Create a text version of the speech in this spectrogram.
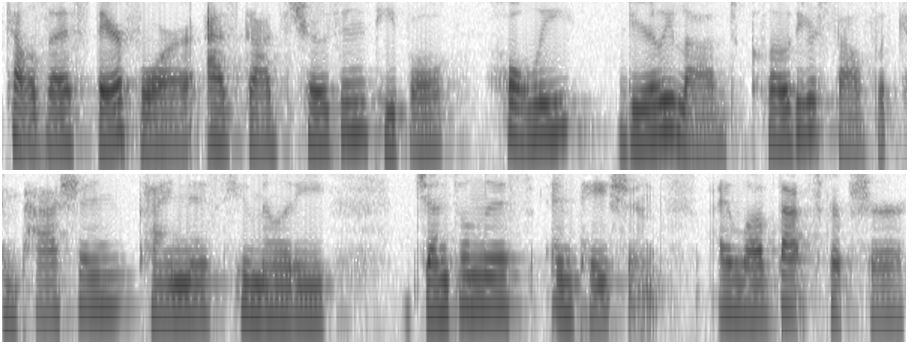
tells us, "Therefore, as God's chosen people, holy, dearly loved, clothe yourself with compassion, kindness, humility, gentleness, and patience." I love that scripture,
